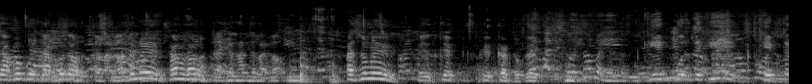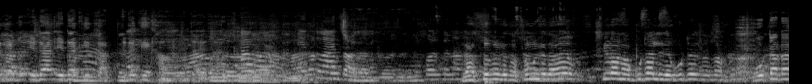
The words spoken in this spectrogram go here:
চাকু চাকু দাও আসুমি সামনে সামনে হাতে লাগাও আসুমি কেক কেক কাটো কেক কেক বলতে কি কেকটা কাটো এটা এটা কে কাট এটা কে খাবে এটা না সুমিকে দাও সুমিকে দাও ছিল না গুটে দাও গোটাটা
